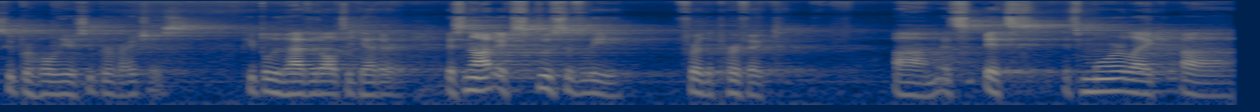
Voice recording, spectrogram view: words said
super holy, or super righteous, people who have it all together. It's not exclusively for the perfect. Um, it's, it's, it's more like uh,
